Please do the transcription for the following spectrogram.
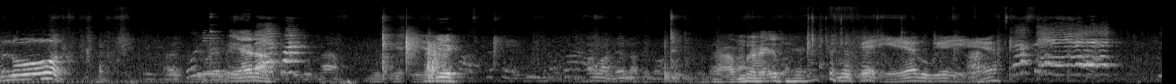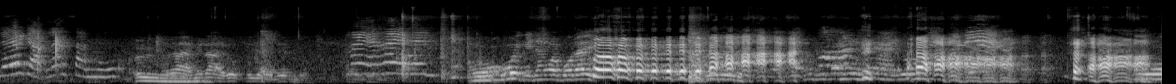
มันรูด แผลน่ะอันนี้ถามนะไอ้แผลลูกแอ๋แอ๋ลูกแอ๋แอ๋แล้วเสร็จเล็กอยากเล่นสนุกเออไม่ได้ไม่ได้ลูกผู้ใหญ่เล่นอยู่ให้ให้ให้โอ้ยก็ยังว่าบ่ได้โอ้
